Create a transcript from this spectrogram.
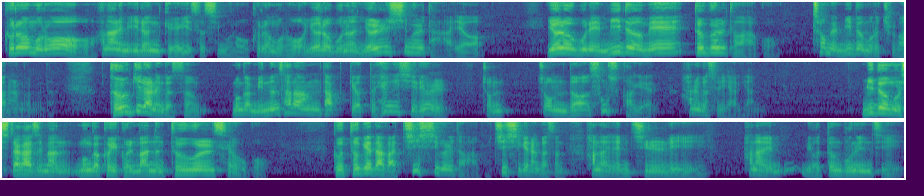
그러므로 하나님이 이런 계획이 있으시므로 그러므로 여러분은 열심을 다하여 여러분의 믿음에 덕을 더하고 처음에 믿음으로 출발하는 겁니다. 덕이라는 것은 뭔가 믿는 사람답게 어떤 행실을 좀 좀 더 성숙하게 하는 것을 이야기합니다. 믿음으로 시작하지만 뭔가 거기 걸맞는 덕을 세우고 그 덕에다가 지식을 더하고 지식이란 것은 하나님 진리, 하나님이 어떤 분인지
